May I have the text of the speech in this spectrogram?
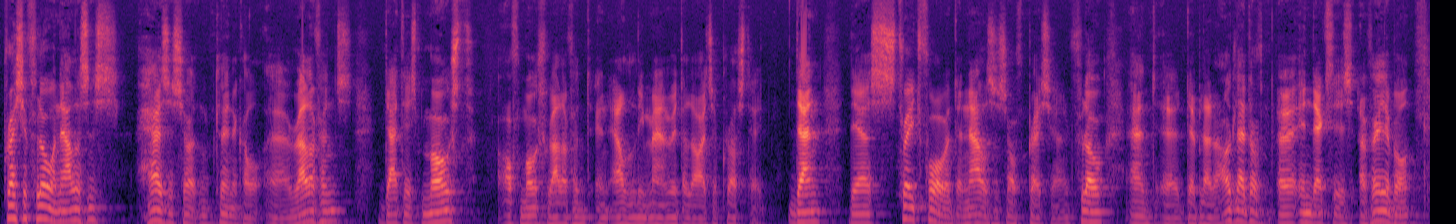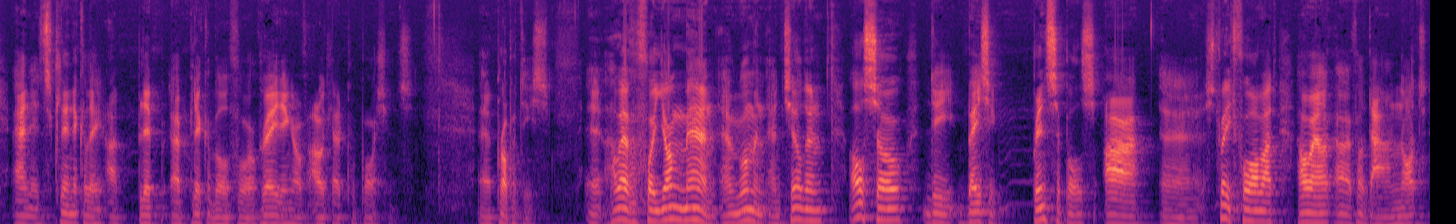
Pressure flow analysis has a certain clinical uh, relevance that is most of most relevant in elderly men with a larger prostate. Then there's straightforward analysis of pressure and flow and uh, the bladder outlet of, uh, index is available and it's clinically applicable for grading of outlet proportions, uh, properties. Uh, however, for young men and women and children, also the basic principles are uh, straightforward, however, they are not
